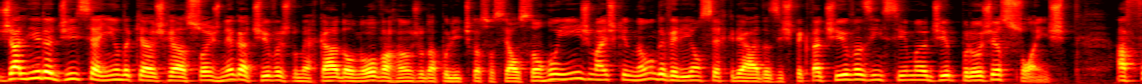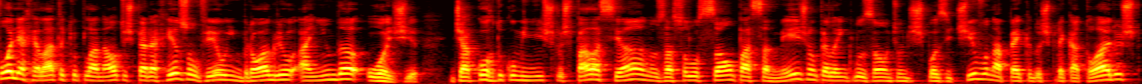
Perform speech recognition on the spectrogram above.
Jalira disse ainda que as reações negativas do mercado ao novo arranjo da política social são ruins, mas que não deveriam ser criadas expectativas em cima de projeções. A Folha relata que o Planalto espera resolver o imbróglio ainda hoje. De acordo com ministros palacianos, a solução passa mesmo pela inclusão de um dispositivo na PEC dos precatórios,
